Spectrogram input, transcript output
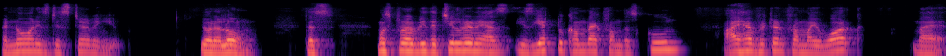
when no one is disturbing you you are alone this most probably the children has is yet to come back from the school I have returned from my work. My,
